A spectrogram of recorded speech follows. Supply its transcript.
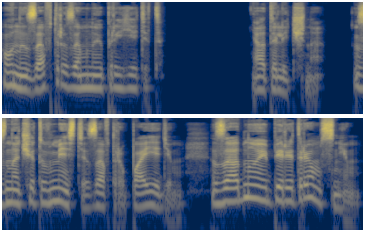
Он и завтра за мной приедет. Отлично. Значит, вместе завтра поедем. Заодно и перетрём с ним.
